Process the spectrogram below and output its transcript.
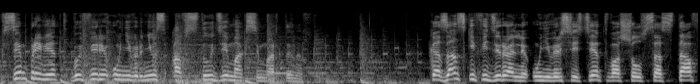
Всем привет! В эфире UniverNews, а в студии Максим Мартынов. Казанский федеральный университет вошел в состав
